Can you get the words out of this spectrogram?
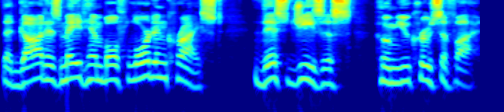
that God has made him both Lord and Christ, this Jesus whom you crucified.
